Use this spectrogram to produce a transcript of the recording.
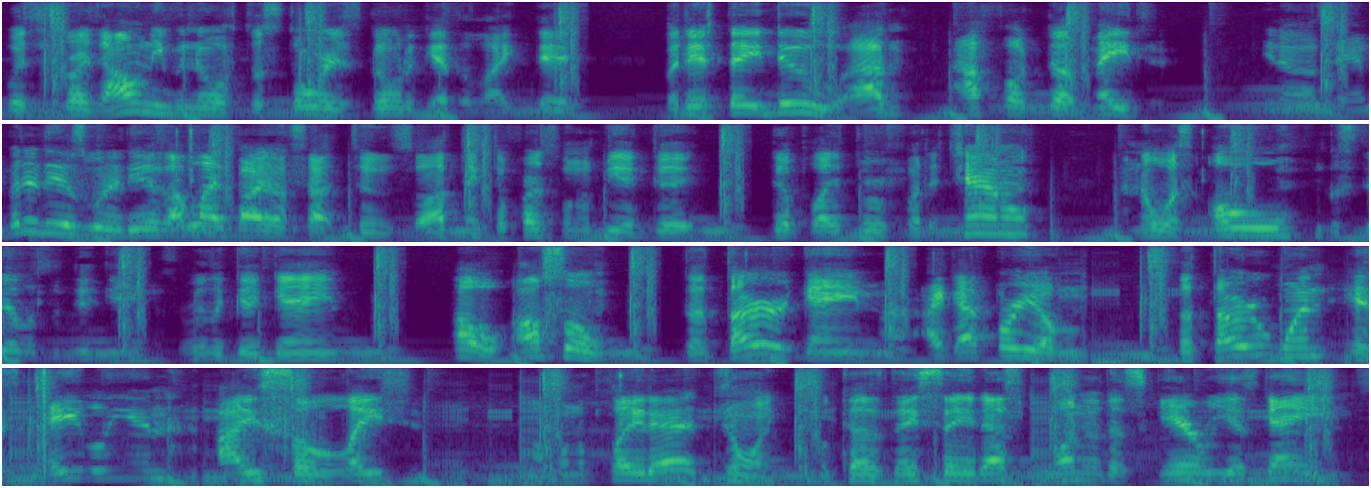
Which is crazy. I don't even know if the stories go together like that. But if they do, I I fucked up major. You know what I'm saying? But it is what it is. I like Bioshock too, so I think the first one will be a good good playthrough for the channel. I know it's old, but still it's a good game. It's a really good game. Oh, also the third game, I got three of them. The third one is Alien Isolation. Want to play that joint because they say that's one of the scariest games.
